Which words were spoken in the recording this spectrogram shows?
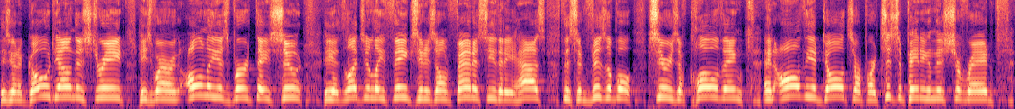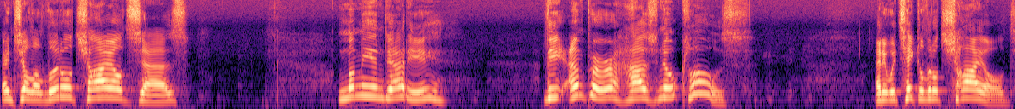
He's going to go down the street. He's wearing only his birthday suit. He allegedly thinks in his own fantasy that he has this invisible series of clothing. And all the adults are participating in this charade until a little child says, Mommy and Daddy, the emperor has no clothes. And it would take a little child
